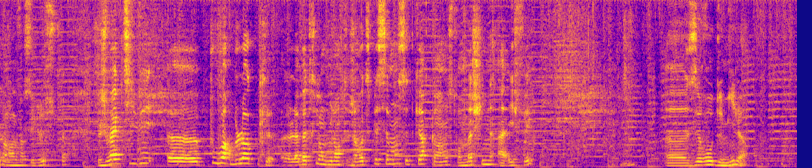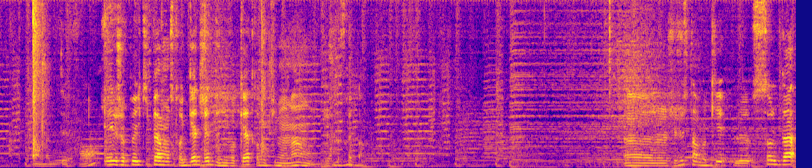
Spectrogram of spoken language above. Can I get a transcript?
Faire super. Je vais activer euh, pouvoir bloc euh, la batterie ambulante. J'invoque spécialement cette carte quand un monstre machine à effet. Euh, 0 2000. En mode défense. Et je peux équiper un monstre gadget de niveau 4 depuis ma main, je le ferai pas. Euh, J'ai juste invoqué le soldat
